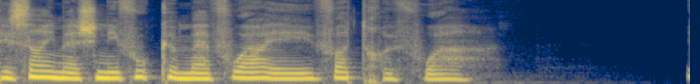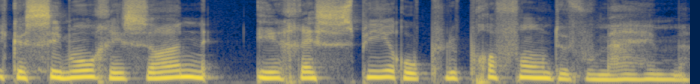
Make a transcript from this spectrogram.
Présent, imaginez-vous que ma voix est votre voix et que ces mots résonnent et respirent au plus profond de vous-même.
